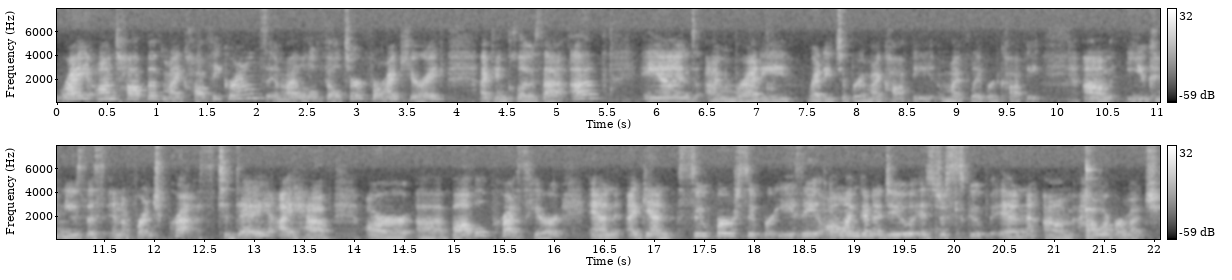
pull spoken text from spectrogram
right on top of my coffee grounds in my little filter for my Keurig. I can close that up and I'm ready, ready to brew my coffee, my flavored coffee. Um, you can use this in a French press. Today I have our uh, bobble press here and again super super easy. All I'm going to do is just scoop in um, however much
